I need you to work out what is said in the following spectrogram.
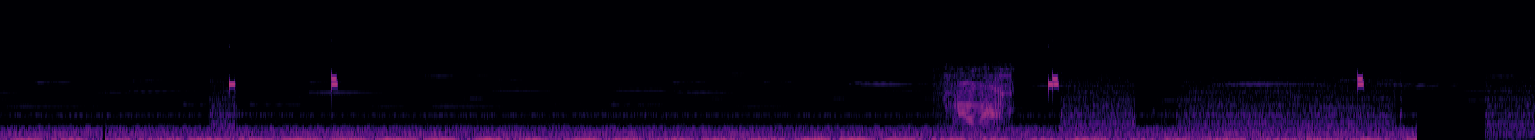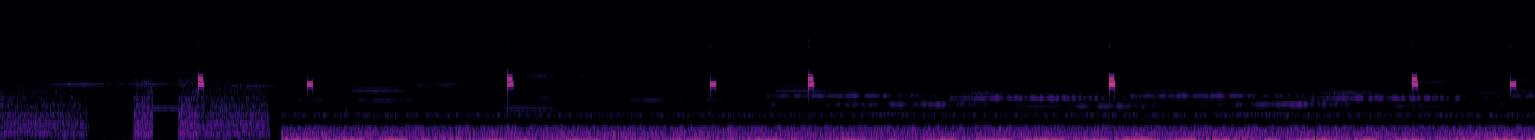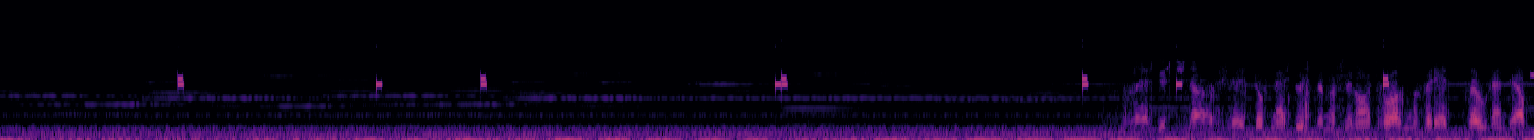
Down there. Lähestysstar. Seittos nähtystämässä noin suolma vedet pöydän ja...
